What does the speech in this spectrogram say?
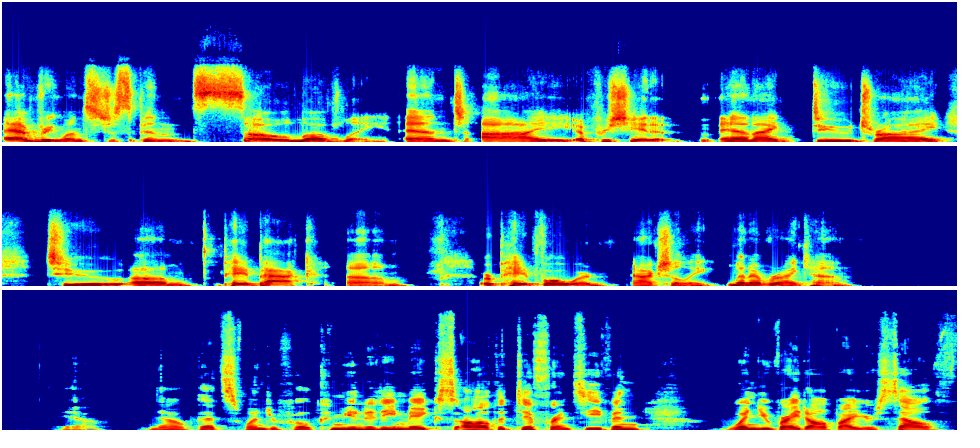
everyone's just been so lovely and i appreciate it. And i do try to um, pay it back um, or pay it forward actually whenever i can. Yeah. No that's wonderful. Community makes all the difference even when you write all by yourself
